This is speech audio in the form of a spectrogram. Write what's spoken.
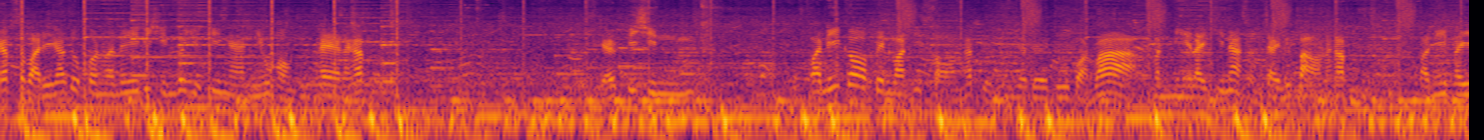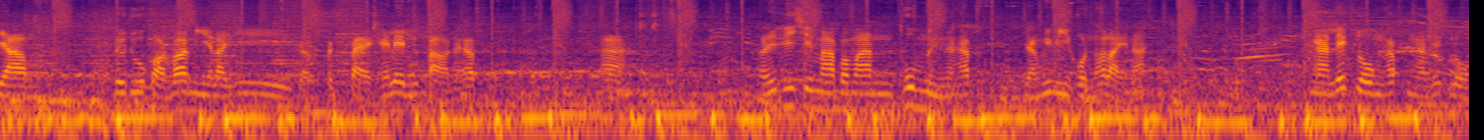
ครับ สวัสดีครับทุกคน วันนี้พี่ชินก็อยู่ที่งานนิ้วของคุณแพรนะครับ เดี๋ยวพี่ชิน วันนี้ก็เป็นวันที่สองครับเดี๋ยวผมจะเดินดูก่อนว่ามันมีอะไรที่น่าสนใจหรือเปล่านะครับ ตอนนี้พยายามเดูดูก่อนว่ามีอะไรที่แบบแปลกๆให้เล่นหรือเปล่านะครับ อ่าตอนนี้พี่ชินมาประมาณทุ่มหนึ่งนะครับ ยังไม่มีคนเท่าไหร่นะ งานเล็กลงครับ งานเล็กลง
